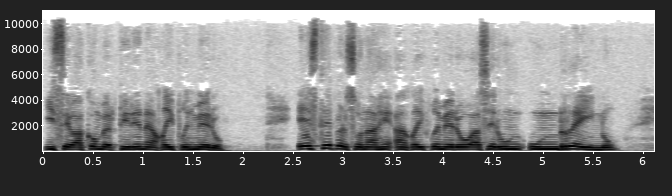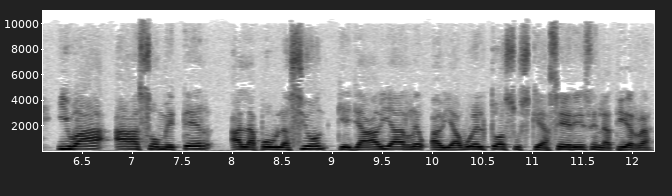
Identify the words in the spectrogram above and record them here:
y se va a convertir en Henri I. Este personaje, Henri I, va a ser un, un reino y va a someter a la población que ya había, había vuelto a sus quehaceres en la tierra,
